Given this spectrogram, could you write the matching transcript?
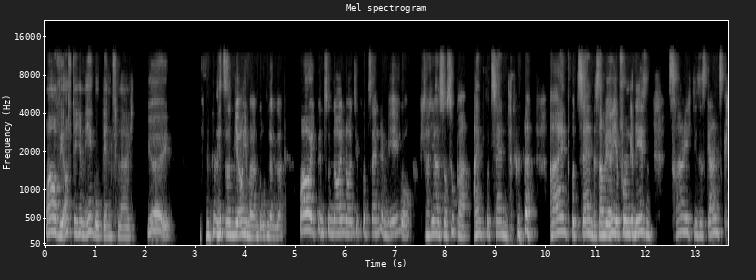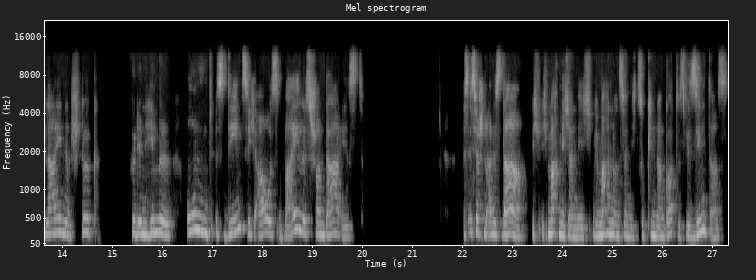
Wow, wie oft ich im Ego bin vielleicht. Yay. Jetzt hat mir auch jemand angerufen und gesagt, wow, ich bin zu 99 Prozent im Ego. Ich dachte, ja, ist doch super, ein Prozent. ein Prozent, das haben wir ja hier vorhin gelesen. Es reicht, dieses ganz kleine Stück für den Himmel und es dehnt sich aus, weil es schon da ist. Es ist ja schon alles da. Ich, ich mache mich ja nicht. Wir machen uns ja nicht zu Kindern Gottes. Wir sind das.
